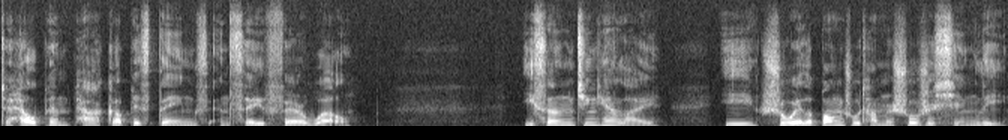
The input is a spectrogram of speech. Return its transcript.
to help him pack up his things and say farewell. 伊森今天来，一是为了帮助他们收拾行李，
